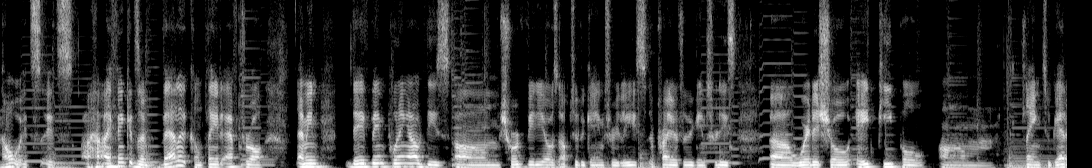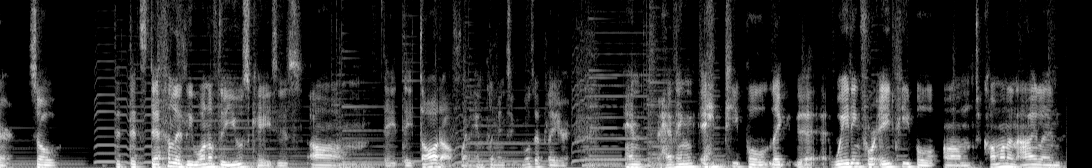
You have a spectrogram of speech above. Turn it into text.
no, it's it's I think it's a valid complaint after all. I mean, they've been putting out these um, short videos up to the game's release, uh, prior to the game's release, uh, where they show eight people um, playing together. So th- that's definitely one of the use cases um, they, they thought of when implementing multiplayer. And having eight people, like uh, waiting for eight people um, to come on an island,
